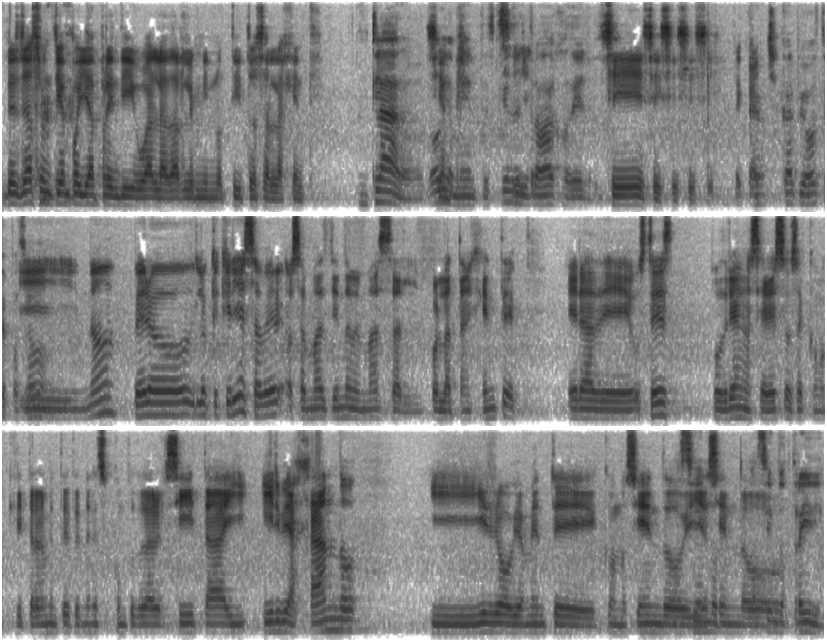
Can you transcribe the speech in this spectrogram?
desde hace un tiempo ya aprendí igual a darle minutitos a la gente. Claro, Siempre. obviamente, es que es el trabajo de ellos. Sí, sí, sí, sí, sí. Te cacho. Carpio, ¿vos te pasó? Y no, pero lo que quería saber, o sea, más yéndome más al, por la tangente, era de, ¿ustedes podrían hacer eso? O sea, como que literalmente tener en su computadorcita y ir viajando y ir obviamente conociendo y haciendo, haciendo trading.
